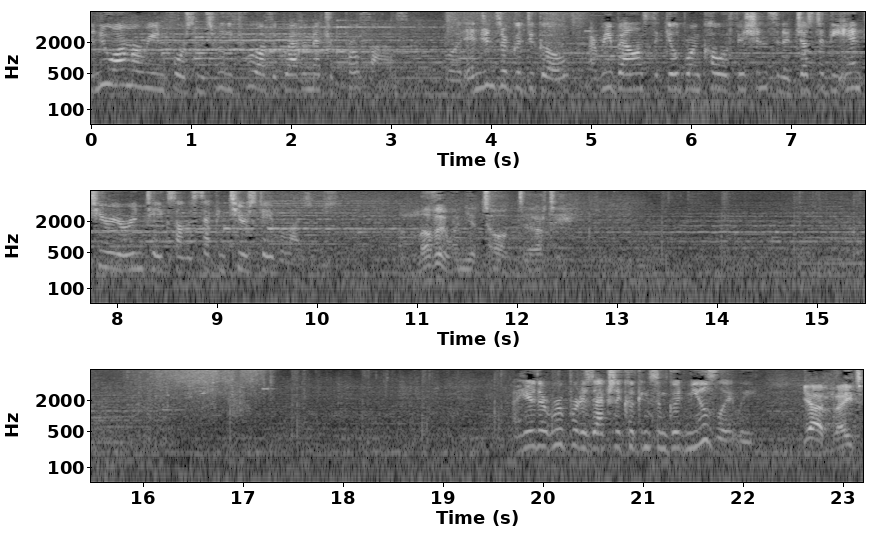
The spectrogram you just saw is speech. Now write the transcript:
The new armor reinforcements really threw off the gravimetric profiles. But engines are good to go. I rebalanced the Gilborn coefficients and adjusted the anterior intakes on the second tier stabilizers. I love it when you talk dirty. I hear that Rupert is actually cooking some good meals lately. Yeah, right.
